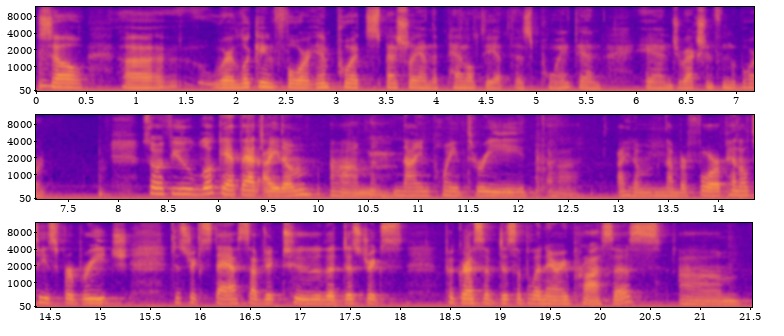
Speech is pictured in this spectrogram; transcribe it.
So uh, we're looking for input, especially on the penalty at this point, and, and direction from the board. So if you look at that item, um, 9.3, uh, item number four, penalties for breach, district staff subject to the district's progressive disciplinary process. Um,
